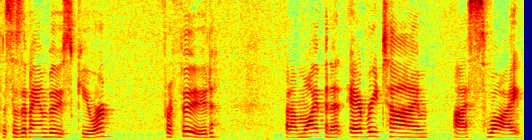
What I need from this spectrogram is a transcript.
This is a bamboo skewer for food, but I'm wiping it every time I swipe.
